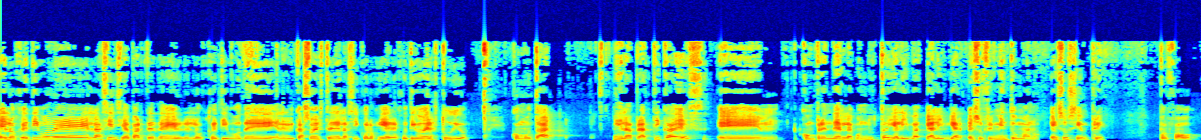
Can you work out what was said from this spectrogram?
el objetivo de la ciencia, aparte del objetivo de, en el caso este de la psicología, el objetivo del estudio como tal, en la práctica es eh, comprender la conducta y aliviar el sufrimiento humano. Eso siempre, por favor.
